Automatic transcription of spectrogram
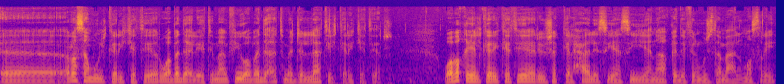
آه، رسموا الكاريكاتير وبدأ الاهتمام فيه وبدأت مجلات الكاريكاتير. وبقي الكاريكاتير يشكل حالة سياسية ناقدة في المجتمع المصري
